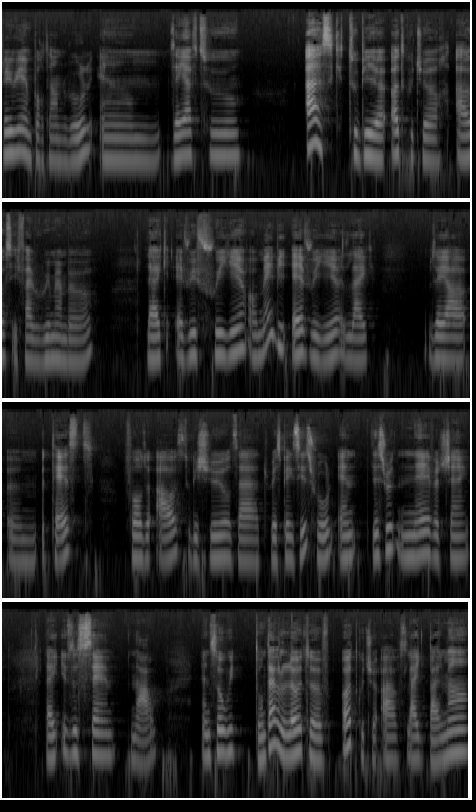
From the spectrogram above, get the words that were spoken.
very important rule, and they have to ask to be a haute couture house, if I remember, like every three year or maybe every year like they are um, a test for the house to be sure that respects this rule and this rule never change like it's the same now. And so we don't have a lot of haute couture house like Balmain,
